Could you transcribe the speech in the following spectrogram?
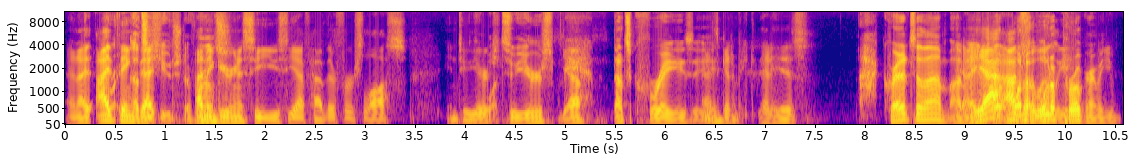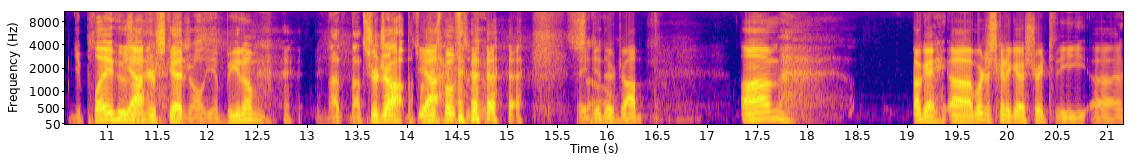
and I, I Right, think that's a that huge I think you're going to see UCF have their first loss in two years. what two years? Yeah, That's crazy. that's gonna be that is. Credit to them. I Yeah, mean, yeah, what, what a, what a program. You you play who's Yeah. on your schedule. You beat them. That, that's your job. That's what Yeah. you're supposed to do. They did their job. Um. Okay, uh, we're just gonna go straight to the. Uh,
